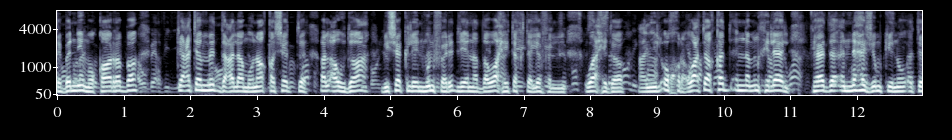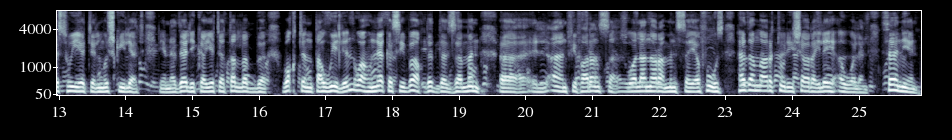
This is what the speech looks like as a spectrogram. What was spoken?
تبني مقاربة تعتمد على مناقشة الأوضاع بشكل منفرد لأن الضواحي تختلف الواحدة عن الأخرى. وأعتقد أن من خلال هذا النهج العلاج يمكن تسوية المشكلات لأن ذلك يتطلب وقت طويل وهناك سباق ضد الزمن آه الآن في فرنسا ولا نرى من سيفوز. هذا ما أردت الإشارة إليه أولا. ثانيا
